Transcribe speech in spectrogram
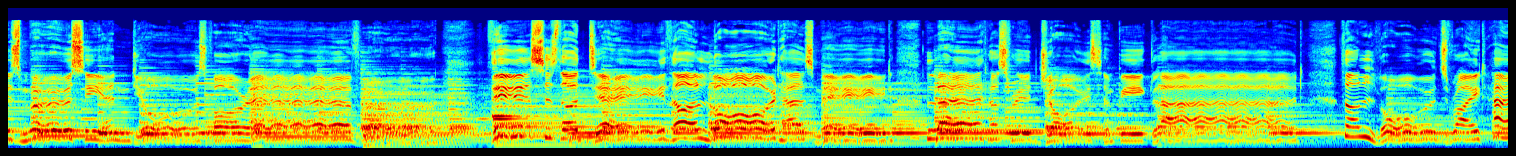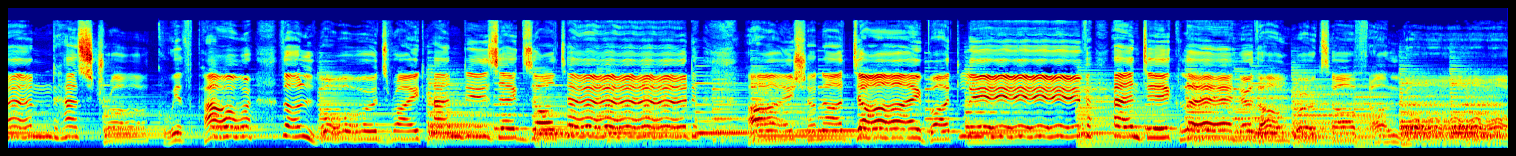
his mercy endures forever. This is the day the Lord has made. Let us rejoice and be glad. The Lord's right hand has struck with power. The Lord's right hand is exalted. I shall not die but live and declare the works of the Lord.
